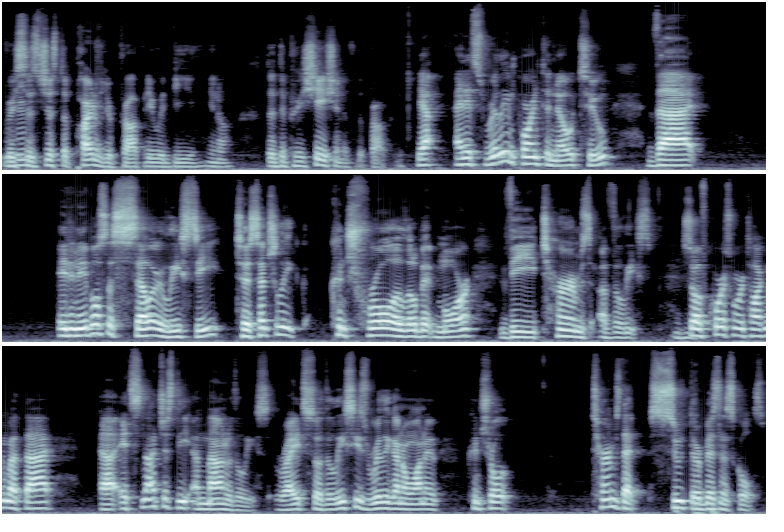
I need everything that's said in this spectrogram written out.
versus just a part of your property would be, you know, the depreciation of the property. Yeah, and it's really important to know too that it enables the seller leasee to essentially control a little bit more the terms of the lease. So, of course, when we're talking about that, uh, it's not just the amount of the lease, right? So, the leasee is really going to want to control terms that suit their business goals.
